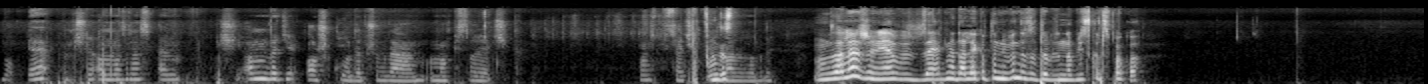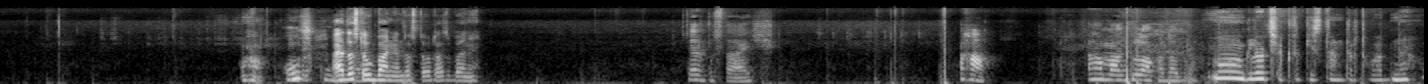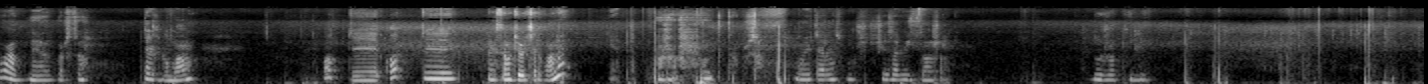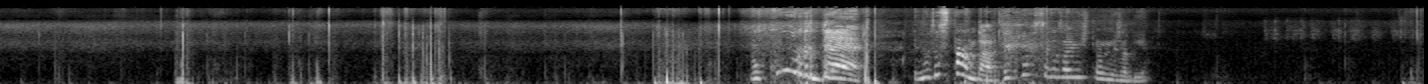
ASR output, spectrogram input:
Bo ja, czy on ma teraz M, jeśli on będzie, oż kurde, przegrałem, on ma pistolecik. On jest pistolecik No to- bardzo dobry. No zależy, nie? Za Jak na daleko to nie będę za dobry, na blisko to spoko. Aha. Oż dobra. kurde. Ale dostał banie, dostał raz banie. Też dostałeś. Aha. Aha, ma Glocka, dobra. No, gloczek taki standard ładny. Ładny jest bardzo. Też go mam. O ty, o ty. Jestem u ciebie czerwony? Nie. Aha, no to dobrze. No i teraz muszę cię zabić z noża. Dużo kili. No kurde! No to standard. Jak ja chcę go zabić, to on mnie zabije.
